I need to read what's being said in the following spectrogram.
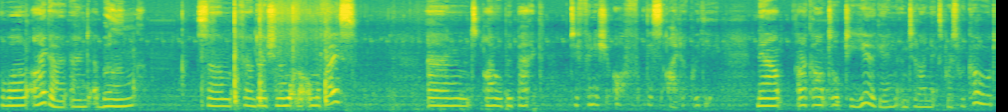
while I go and burn some foundation and whatnot on my face, and I will be back to finish off this eye look with you. Now, I can't talk to you again until I next press record,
